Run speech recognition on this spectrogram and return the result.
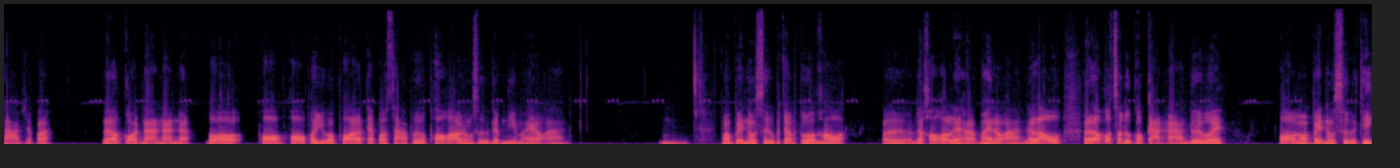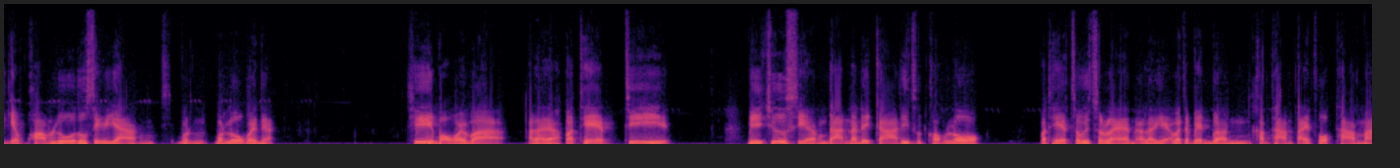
สามใช่ปะแล้วก่อนหน้านั้นอะพอพอพอพออยู่กับพ่อตั้งแต่ปสามปุ๊บพ่อก็เอาหนังสือเล่มนี้มาให้เราอ่าน อืม มันเป็นหนังสือประจำตัวเขาอะเออ แล้วเขาก็เลยทำให้เราอ่าน แล้วเราแล้วเราก็สนุกกับการอ่านด้วยเว้ยเพราะว่ามันเป็นหนังสือที่เก็บความรู้ทุกสิ่งทุกอย่างบนบนโลกใบเนี้ยที่บอกไว้ว่าอะไรนะประเทศที่มีชื่อเสียงด้านนาฬิกาที่สุดของโลก ประเทศสวิตเซอร์แลนด์อะไรเงี้ยมันจะเป็นเหมือนคำถามไตรภพถามมา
